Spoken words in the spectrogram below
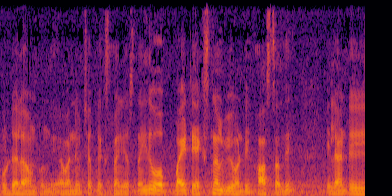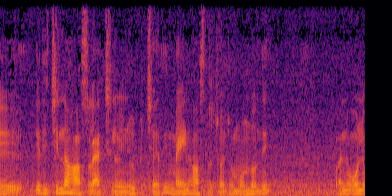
ఫుడ్ ఎలా ఉంటుంది? అవన్నీ చెప్పి ఎక్స్ప్లెయిన్ చేస్తున్నాయి. ఇది ఓ బయట ఎక్స్టర్నల్ వ్యూ అండి హాస్టల్ది. ఇలాంటి ఇది చిన్న హాస్టల్ యాక్చువల్లీ నేను చూపించేది. మెయిన్ హాస్టల్ కొంచెం ముందు ఉంది ఇవన్నీ ఓన్లీ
